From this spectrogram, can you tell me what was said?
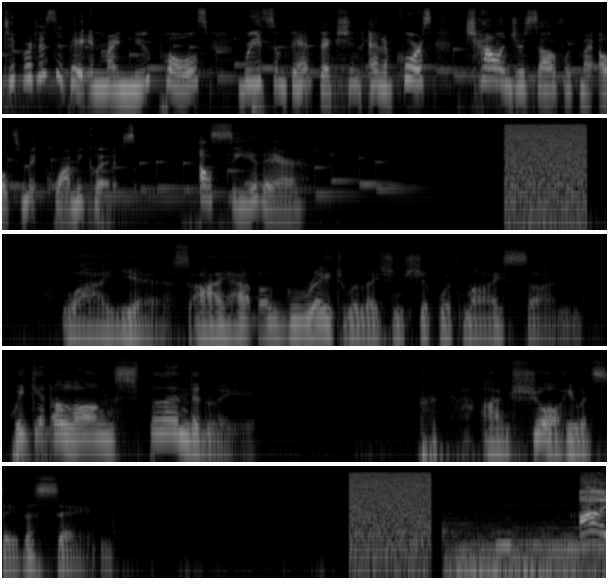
to participate in my new polls, read some fanfiction, and of course, challenge yourself with my ultimate Kwami quiz. I'll see you there. Why, yes, I have a great relationship with my son. We get along splendidly. I'm sure he would say the same. I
